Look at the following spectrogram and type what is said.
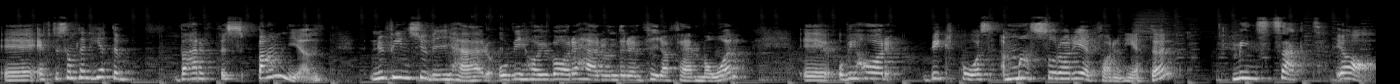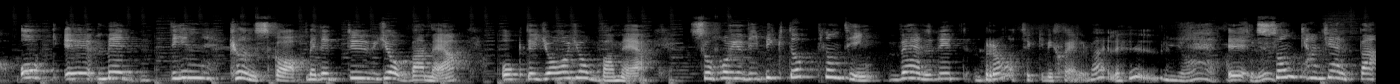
eh, eftersom den heter Varför Spanien? nu finns ju vi här och vi har ju varit här under en fyra fem år. Och vi har byggt på oss massor av erfarenheter. Minst sagt. Ja, och med din kunskap, med det du jobbar med och det jag jobbar med så har ju vi byggt upp någonting väldigt bra tycker vi själva, eller hur? Ja, Eh, absolut. som kan hjälpa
